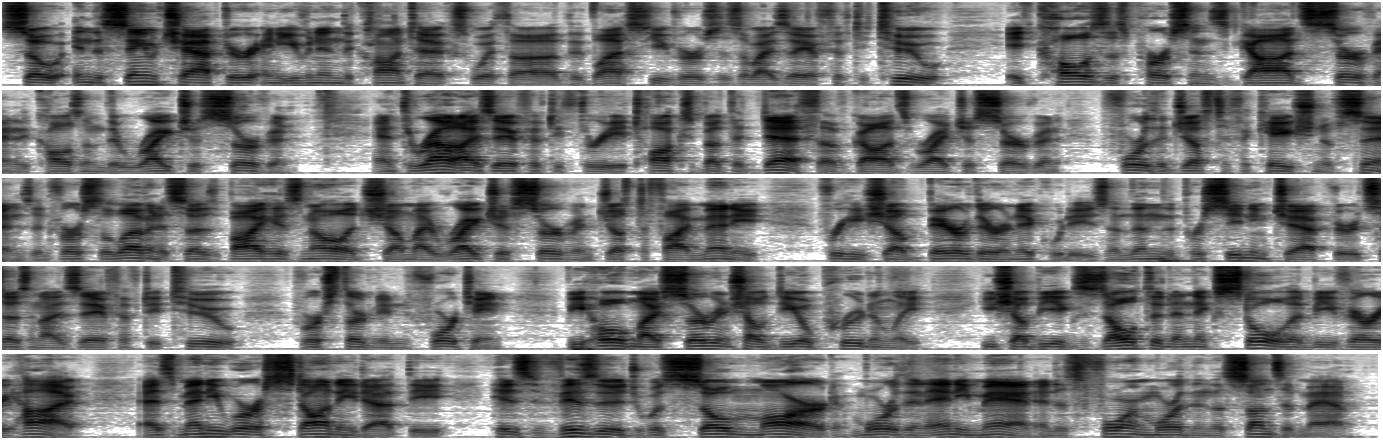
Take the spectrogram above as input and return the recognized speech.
So, in the same chapter, and even in the context with uh, the last few verses of Isaiah 52, it calls this person's God's servant. It calls him the righteous servant. And throughout Isaiah 53, it talks about the death of God's righteous servant for the justification of sins. In verse 11, it says, By his knowledge shall my righteous servant justify many, for he shall bear their iniquities. And then the preceding chapter, it says in Isaiah 52, verse 13 and 14, Behold, my servant shall deal prudently. He shall be exalted and extolled and be very high. As many were astonished at thee, his visage was so marred more than any man, and his form more than the sons of man.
